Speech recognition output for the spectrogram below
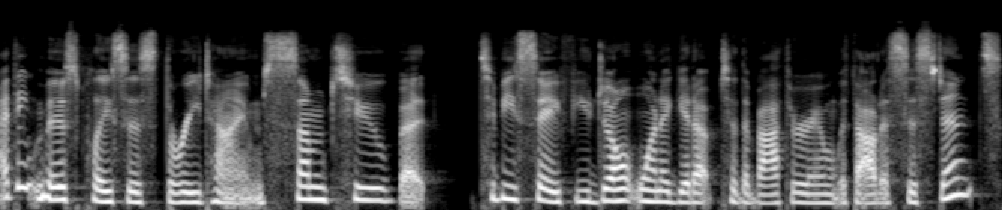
I think most places three times, some two, but to be safe, you don't want to get up to the bathroom without assistance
